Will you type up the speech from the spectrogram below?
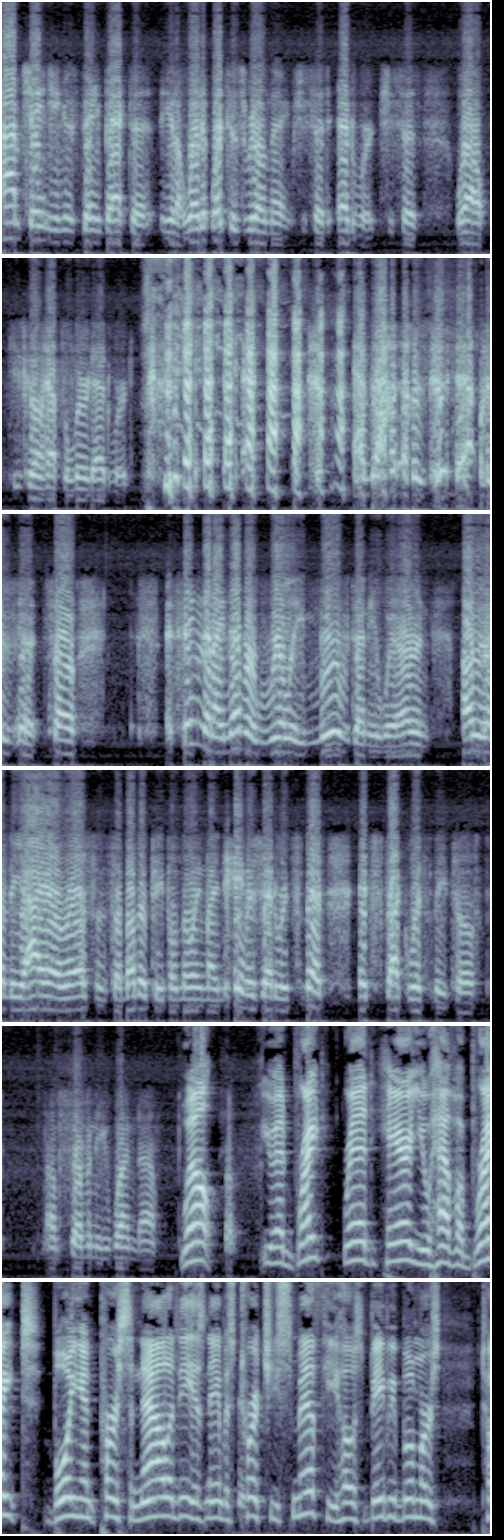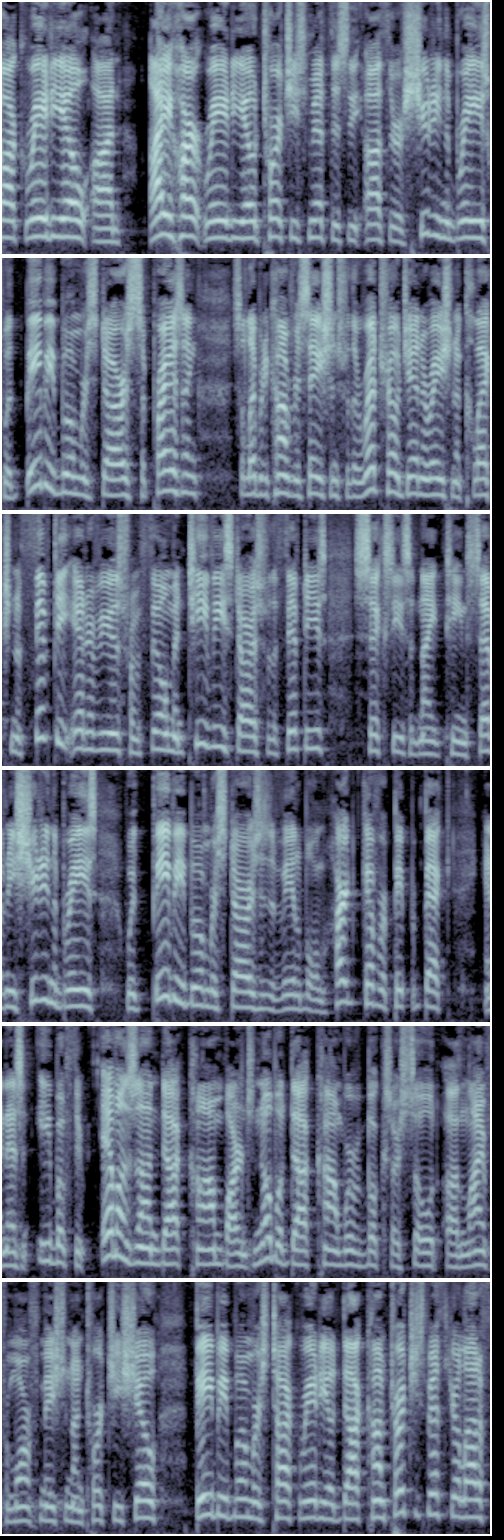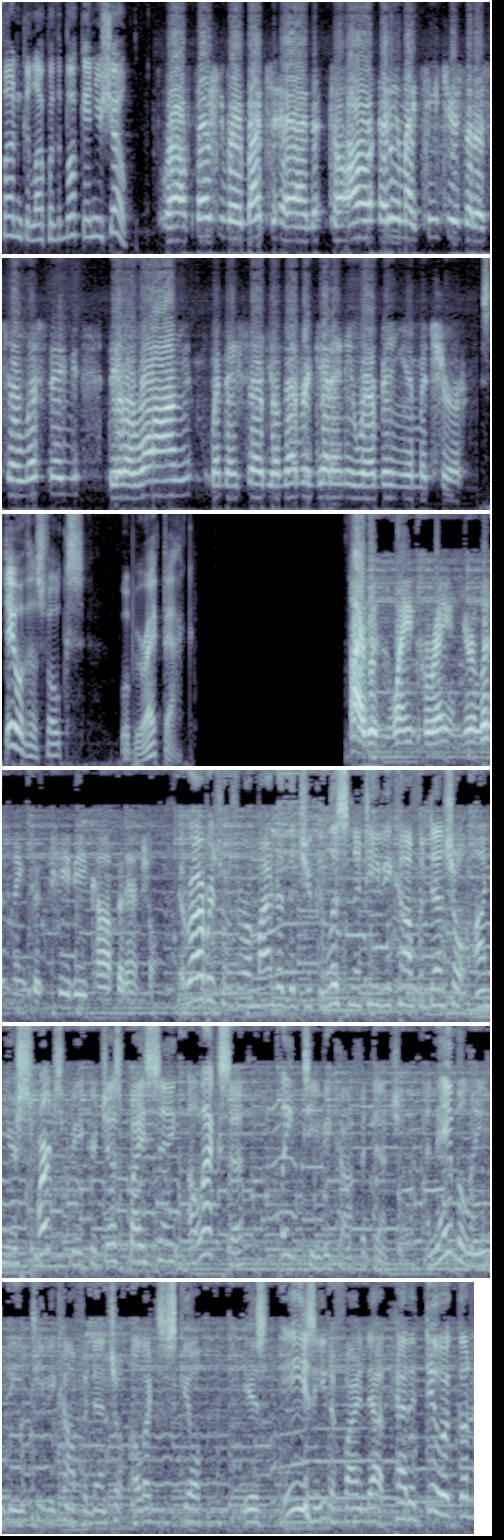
"I'm changing his name back to you know what what's his real name?" She said, "Edward." She says, "Well, he's going to have to learn Edward." and that was that was it. So, a thing that I never really moved anywhere, and other than the IRS and some other people knowing my name is Edward Smith, it stuck with me till I'm 71 now. Well, you had bright red hair. You have a bright, buoyant personality. His name is Torchy Smith. He hosts Baby Boomers Talk Radio on iHeartRadio. Torchy Smith is the author of Shooting the Breeze with Baby Boomer Stars, Surprising Celebrity Conversations for the Retro Generation, a collection of 50 interviews from film and TV stars for the 50s, 60s, and 1970s. Shooting the Breeze with Baby Boomer Stars is available in hardcover, paperback, and as an ebook through Amazon.com, BarnesNoble.com, wherever books are sold online. For more information on Torchy's show, BabyBoomersTalkRadio.com. Torchy Smith, you're a lot of fun. Good luck with the book and your show. Well, thank you very much, and to all any of my teachers that are still listening, they were wrong when they said you'll never get anywhere being immature. Stay with us, folks. We'll be right back. Hi, this is Wayne Perret, and you're listening to TV Confidential. Ed Robertson with a reminder that you can listen to TV Confidential on your smart speaker just by saying, Alexa, play TV Confidential. Enabling the TV Confidential Alexa skill is easy. To find out how to do it, go to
